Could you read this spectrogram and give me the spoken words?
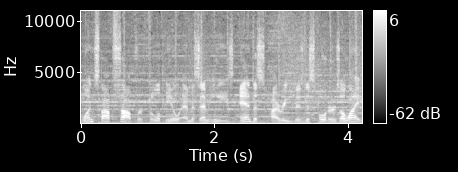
one-stop shop for Filipino MSMEs and aspiring business owners alike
